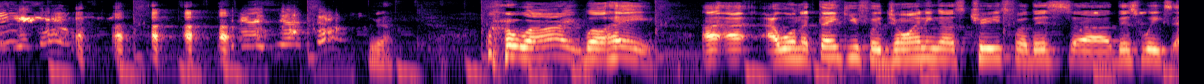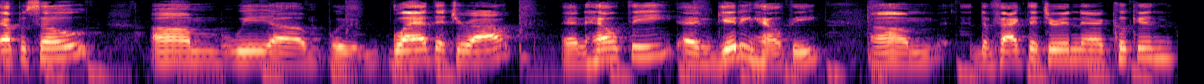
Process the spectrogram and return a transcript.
you go. There you go. Yeah. well, all right. Well, hey, I I, I want to thank you for joining us, Trees, for this uh, this week's episode. Um, we uh, we're glad that you're out and healthy and getting healthy. Um, the fact that you're in there cooking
